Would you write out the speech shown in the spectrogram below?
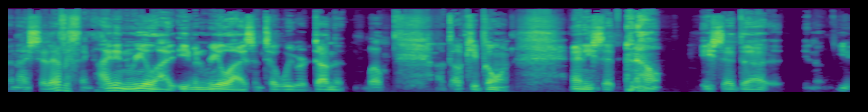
And I said, everything. I didn't realize, even realize until we were done that. Well, I'll, I'll keep going. And he said, now, he said, uh, you,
